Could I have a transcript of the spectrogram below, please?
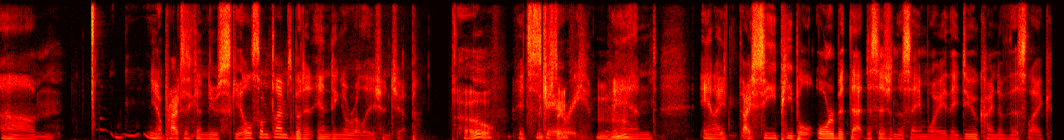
um you know practicing a new skill sometimes, but in ending a relationship. Oh, It's scary, Mhm. and and I I see people orbit that decision the same way. They do kind of this like.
